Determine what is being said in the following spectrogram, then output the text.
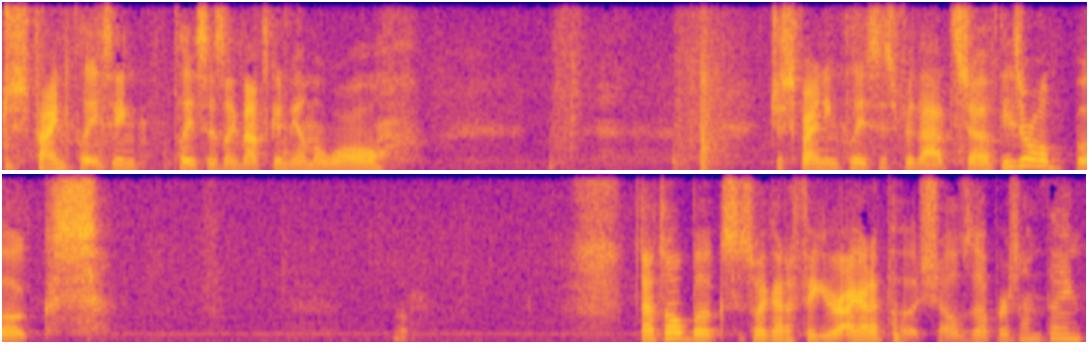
just find placing places like that's gonna be on the wall. Just finding places for that stuff. These are all books. That's all books, so I gotta figure, I gotta put shelves up or something.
